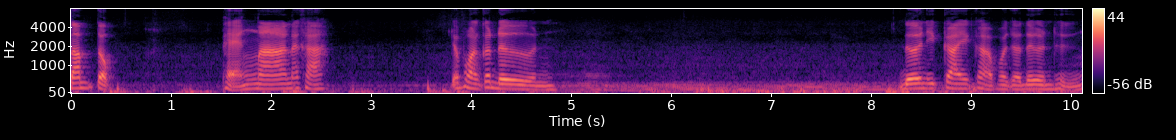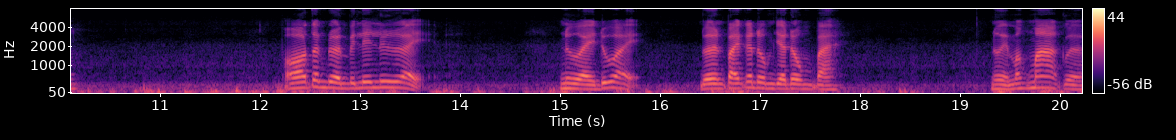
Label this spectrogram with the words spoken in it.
น้ำตกแผงม้านะคะยะพรก็เดิน เดินอีกไกลค่ะ พอจะเดินถึงพราะต้องเดินไปเรื่อยๆ เหนื่อยด้วย เดินไปก็ดมยาดมไป เหนื่อยมาก ๆ เลย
